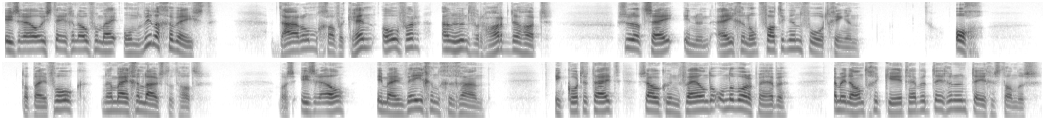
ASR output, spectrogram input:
Israël is tegenover mij onwillig geweest. Daarom gaf ik hen over aan hun verharde hart, zodat zij in hun eigen opvattingen voortgingen. Och, dat mijn volk naar mij geluisterd had. Was Israël in mijn wegen gegaan. In korte tijd zou ik hun vijanden onderworpen hebben en mijn hand gekeerd hebben tegen hun tegenstanders.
